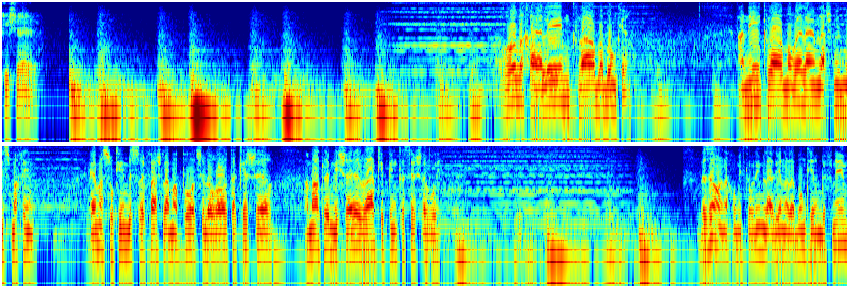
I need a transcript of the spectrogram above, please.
תישאר. רוב החיילים כבר בבונקר. אני כבר מורה להם להשמיד מסמכים. הם עסוקים בשריפה של המפות, של הוראות הקשר. אמרתי להם להישאר רק כפנקסי שבוי. וזהו, אנחנו מתכוונים להגן על הבונקרים בפנים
